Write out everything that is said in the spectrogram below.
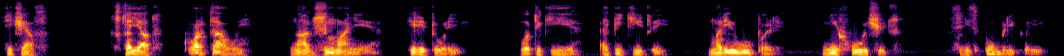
сейчас стоят кварталы на отжимание территорий. Вот такие аппетиты. Мариуполь не хочет с республикой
